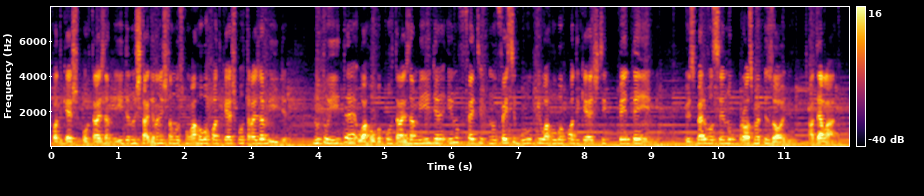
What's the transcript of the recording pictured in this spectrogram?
podcast Por Trás da Mídia. No Instagram estamos com o arroba podcast Por Trás da Mídia. No Twitter, o arroba Por Trás da Mídia. E no, no Facebook, o arroba podcast PTM. Eu espero você no próximo episódio. Até lá!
